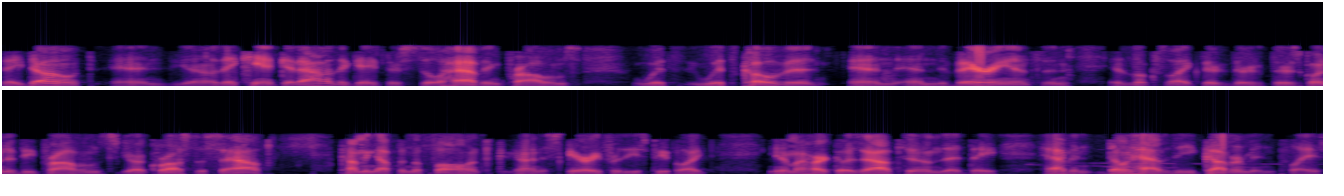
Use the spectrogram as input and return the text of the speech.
they don't, and you know they can't get out of the gate. They're still having problems with with COVID and and the variants, and it looks like there, there there's going to be problems across the South coming up in the fall. It's kind of scary for these people. Like, you know, my heart goes out to them that they haven't don't have the government in place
